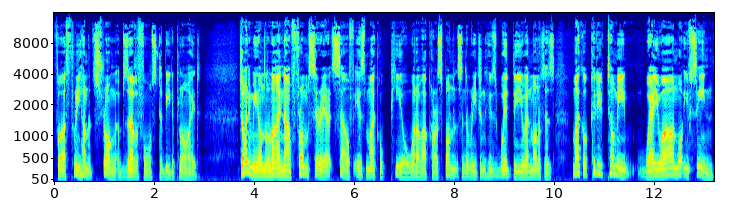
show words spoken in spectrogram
for a 300 strong observer force to be deployed? Joining me on the line now from Syria itself is Michael Peel, one of our correspondents in the region who's with the UN monitors. Michael, could you tell me where you are and what you've seen?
